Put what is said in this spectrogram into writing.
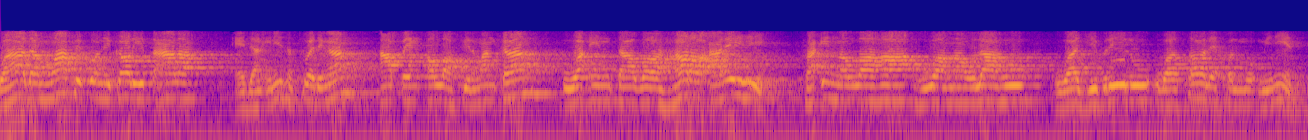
wa hada muwafiqun liqauli ta'ala eh, dan ini sesuai dengan apa yang Allah firmankan wa in alaihi fa innallaha huwa maulahu wa jibrilu wa salihul mu'minin.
